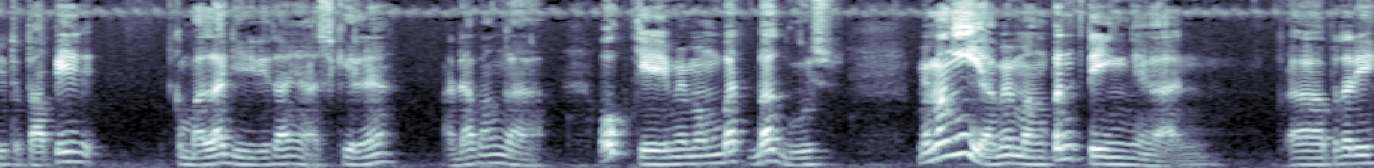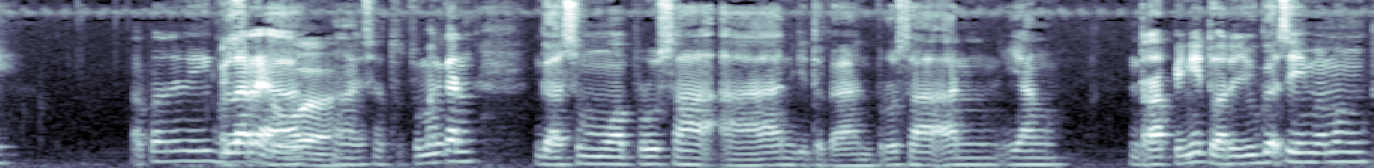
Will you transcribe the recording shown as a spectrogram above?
gitu. Tapi kembali lagi ditanya skillnya ada apa enggak? Oke memang bat bagus. Memang iya memang penting ya kan? Eh, apa tadi? Apa tadi? Gelar ya? S1. nah, satu. Cuman kan nggak semua perusahaan gitu kan perusahaan yang nerapin itu ada juga sih memang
